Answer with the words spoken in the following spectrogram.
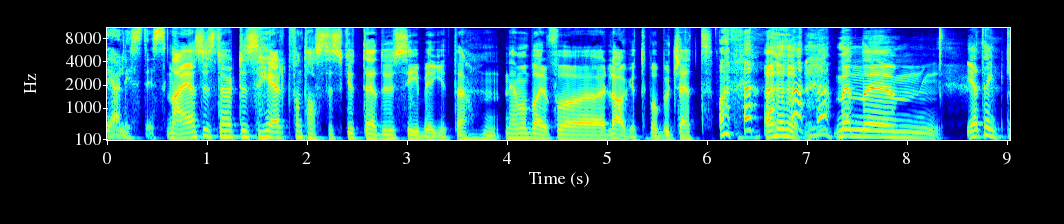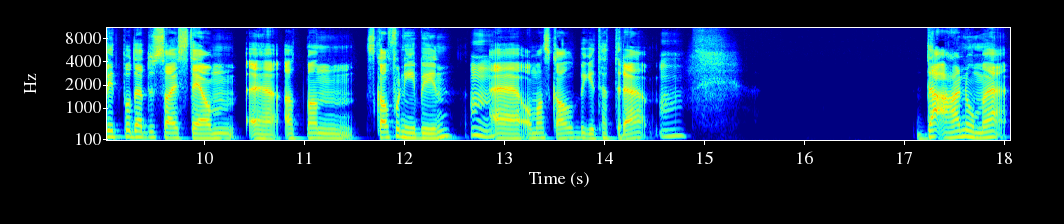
realistisk. Nei, jeg syns det hørtes helt fantastisk ut, det du sier, Birgitte. Jeg må bare få laget det på budsjett. Men um, jeg tenkte litt på det du sa i sted om uh, at man skal fornye byen, Mm. uh, og man skal bygge tettere. Mm. Det er noe med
